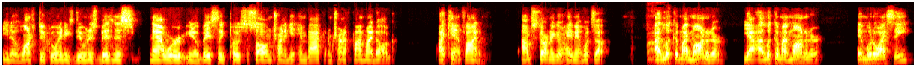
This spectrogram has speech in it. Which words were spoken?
you know, launched Duco in, he's doing his business. Now we're, you know, basically post assault. I'm trying to get him back. I'm trying to find my dog. I can't find him. I'm starting to go, hey man, what's up? Wow. I look at my monitor. Yeah, I look at my monitor, and what do I see?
